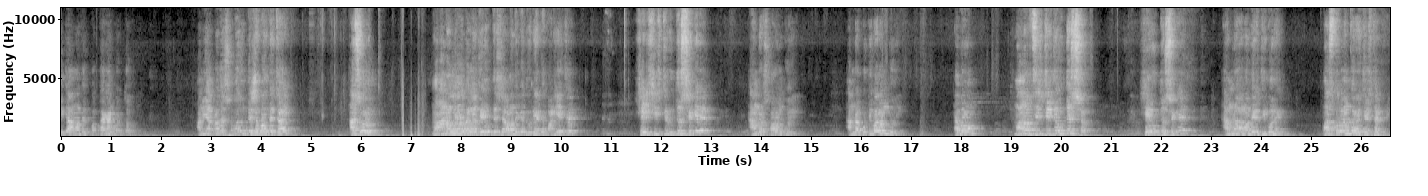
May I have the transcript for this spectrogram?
এটা আমাদের প্রত্যাখ্যান করতে হবে। আমি আপনাদের সবার উদ্দেশ্যে বলতে চাই, আসুন, মহান আল্লাহ তালা যে উদ্দেশ্যে আমাদেরকে দুনিয়াতে পাঠিয়েছে, সেই সৃষ্টির উদ্দেশ্যকে আমরা স্মরণ করি, আমরা প্রতিপালন করি, এবং মানব সৃষ্টির যে উদ্দেশ্য, সেই উদ্দেশ্যকে আমরা আমাদের জীবনে বাস্তবায়ন করার চেষ্টা করি।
